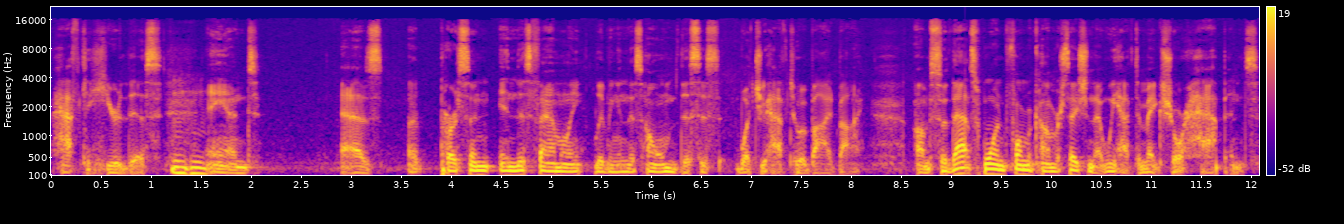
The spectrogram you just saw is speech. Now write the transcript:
have to hear this. And as a person in this family, living in this home, this is what you have to abide by. Um, so that's one form of conversation that we have to make sure happens.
